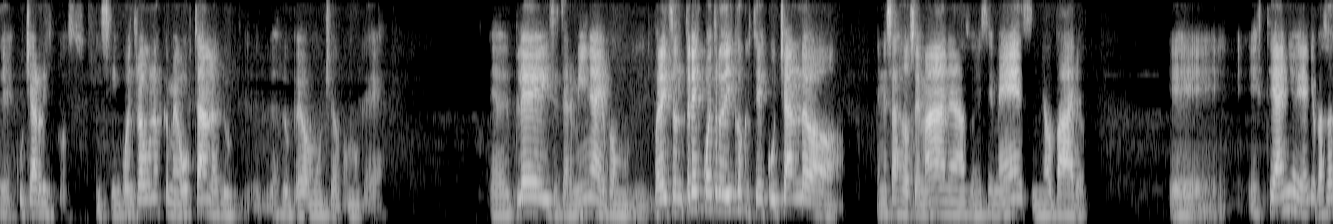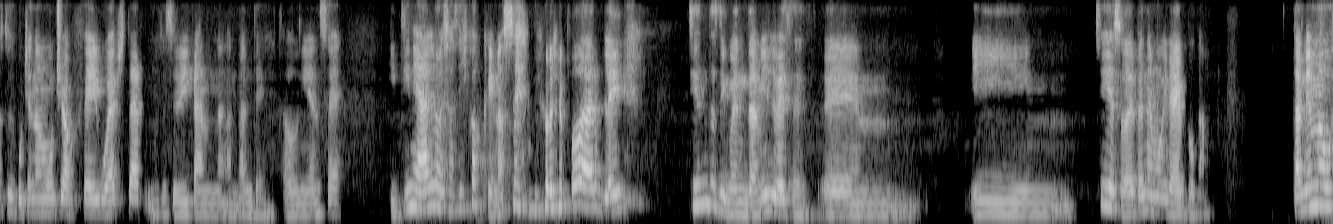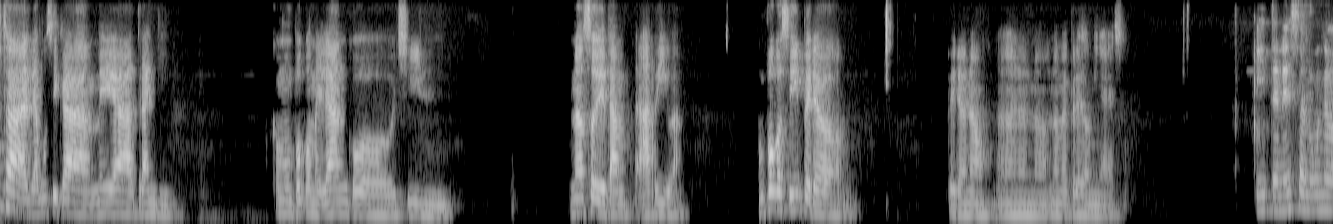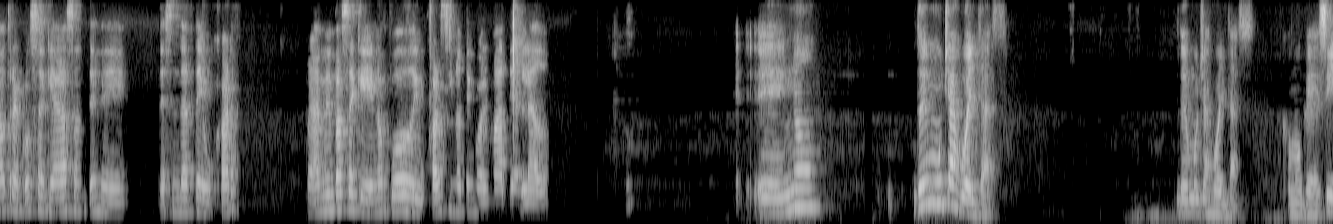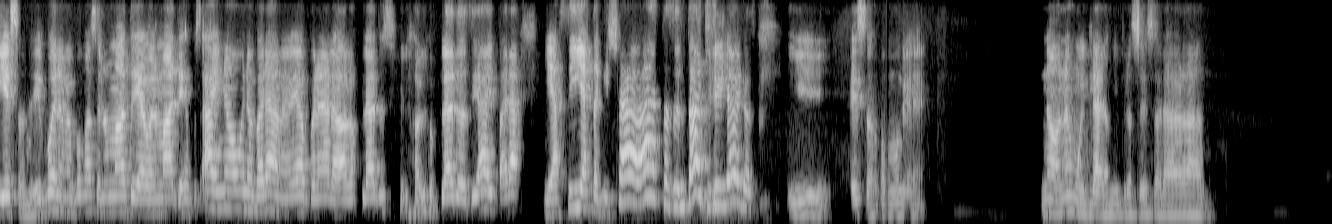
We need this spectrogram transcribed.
de escuchar discos. Y si encuentro algunos que me gustan, los, los lupeo mucho. Como que le doy play y se termina y pongo. Por ahí son tres, cuatro discos que estoy escuchando en esas dos semanas o en ese mes y no paro. Eh, este año y el año pasado estuve escuchando mucho Faye Webster, no sé si ubican una cantante estadounidense, y tiene algo de esos discos que no sé, digo, le puedo dar play 150 mil veces. Eh, y sí, eso, depende muy de la época. También me gusta la música media tranqui, como un poco melanco, chill. No soy de tan arriba. Un poco sí, pero, pero no, no, no, no, no me predomina eso. ¿Y tenés alguna otra cosa que hagas antes de, de sentarte a dibujar? Bueno, a mí me pasa que no puedo dibujar si no tengo el mate al lado. Eh, no, doy muchas vueltas. Doy muchas vueltas. Como que sí, eso. bueno, me pongo a hacer un mate y hago el mate. Y después, ay, no, bueno, pará, me voy a poner a lavar los platos y lavo los platos. Y ay, pará. Y así hasta que ya basta, sentate, milagros. Y eso, como que. No, no es muy claro mi proceso, la verdad.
